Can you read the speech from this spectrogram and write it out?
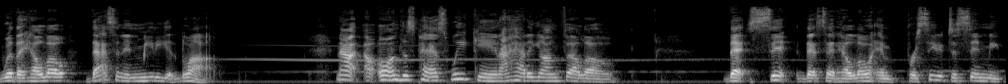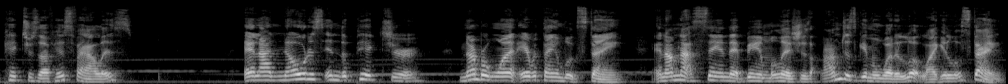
with a hello that's an immediate block now, uh, on this past weekend, I had a young fellow that sent that said hello and proceeded to send me pictures of his phallus. And I noticed in the picture, number one, everything looked stained. And I'm not saying that being malicious. I'm just giving what it looked like. It looked stained.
